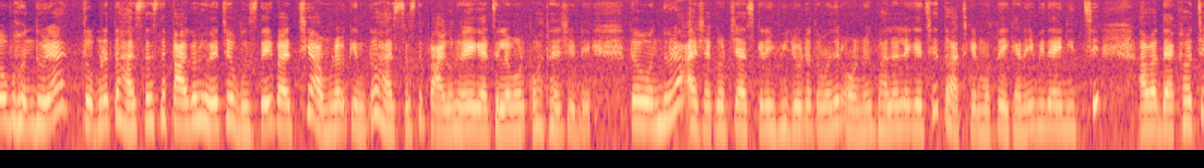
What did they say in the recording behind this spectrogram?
তো বন্ধুরা, তোমরা তো হাসতে হাসতে পাগল হয়েছে, বুঝতেই পারছি। আমরাও কিন্তু হাসতে হাসতে পাগল হয়ে গেছিলাম ওর কথা শুনে। তো বন্ধুরা, আশা করছি আজকের এই ভিডিওটা তোমাদের অনেক ভালো লেগেছে। তো আজকের মতো এখানেই বিদায় নিচ্ছি। আবার দেখা হচ্ছে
